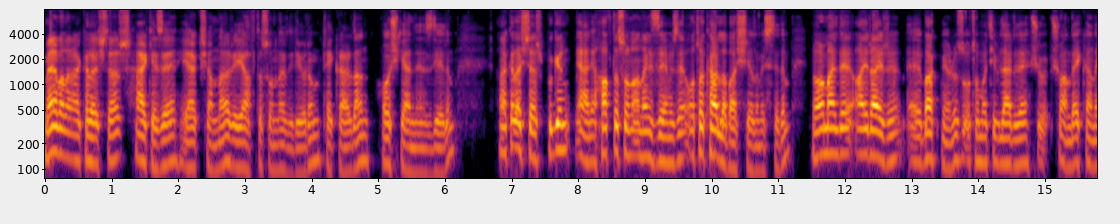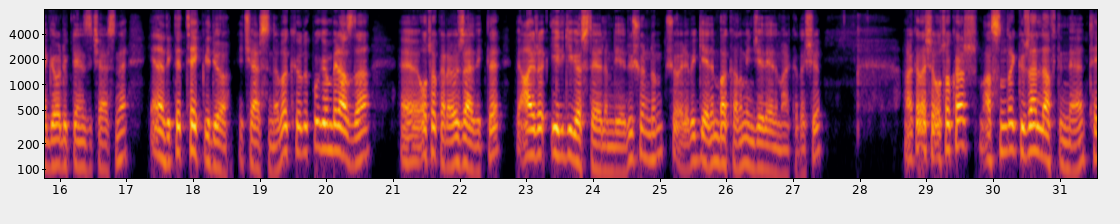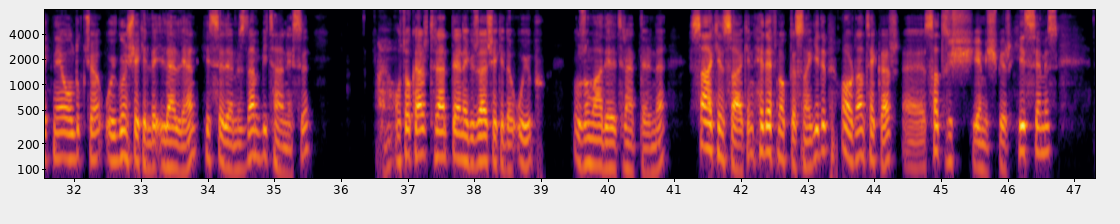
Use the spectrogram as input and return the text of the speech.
Merhabalar arkadaşlar. Herkese iyi akşamlar, iyi hafta sonları diliyorum. Tekrardan hoş geldiniz diyelim. Arkadaşlar bugün yani hafta sonu analizlerimize otokarla başlayalım istedim. Normalde ayrı ayrı e, bakmıyoruz. Otomotivlerde şu, şu anda ekranda gördükleriniz içerisinde genellikle tek video içerisinde bakıyorduk. Bugün biraz da e, otokara özellikle bir ayrı ilgi gösterelim diye düşündüm. Şöyle bir gelin bakalım inceleyelim arkadaşı. Arkadaşlar otokar aslında güzel laf dinleyen, tekneye oldukça uygun şekilde ilerleyen hisselerimizden bir tanesi. Otokar trendlerine güzel şekilde uyup uzun vadeli trendlerine sakin sakin hedef noktasına gidip oradan tekrar e, satış yemiş bir hissemiz.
